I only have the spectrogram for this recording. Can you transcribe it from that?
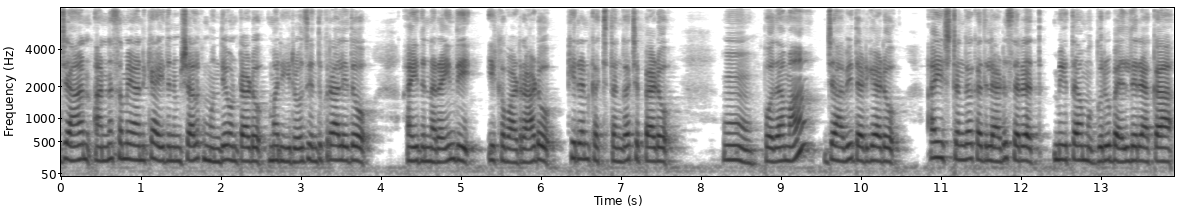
జాన్ అన్న సమయానికి ఐదు నిమిషాలకు ముందే ఉంటాడు మరి ఈరోజు ఎందుకు రాలేదో? ఐదున్నర అయింది ఇక వాడు రాడు కిరణ్ ఖచ్చితంగా చెప్పాడు. పోదామా? జావీద్ అడిగాడు. అయిష్టంగా కదిలాడు శరత్. మిగతా ముగ్గురు బయలుదేరాక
